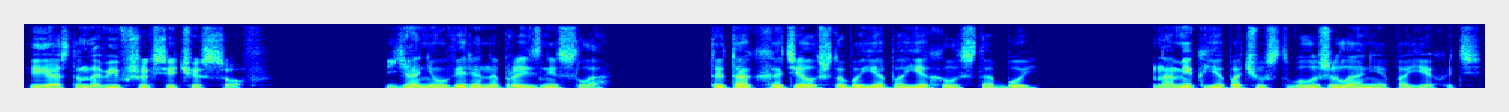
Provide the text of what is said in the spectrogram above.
и остановившихся часов. Я неуверенно произнесла. Ты так хотел, чтобы я поехала с тобой? На миг я почувствовала желание поехать.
